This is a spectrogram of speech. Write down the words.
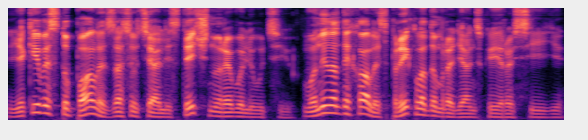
які виступали за соціалістичну революцію. Вони надихались прикладом радянської Росії.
